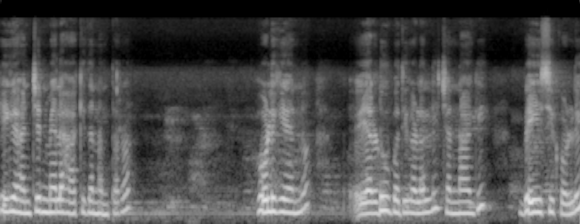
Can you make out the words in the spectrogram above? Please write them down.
ಹೀಗೆ ಹಂಚಿನ ಮೇಲೆ ಹಾಕಿದ ನಂತರ ಹೋಳಿಗೆಯನ್ನು ಎರಡೂ ಬದಿಗಳಲ್ಲಿ ಚೆನ್ನಾಗಿ ಬೇಯಿಸಿಕೊಳ್ಳಿ.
